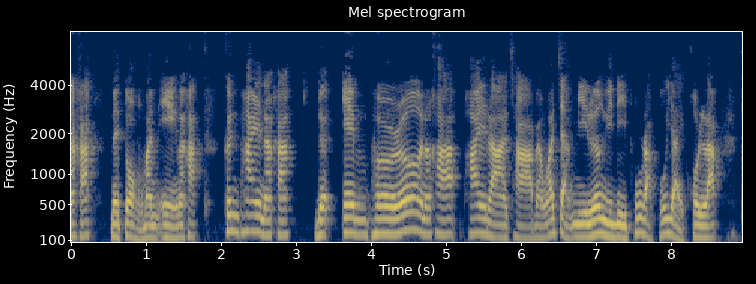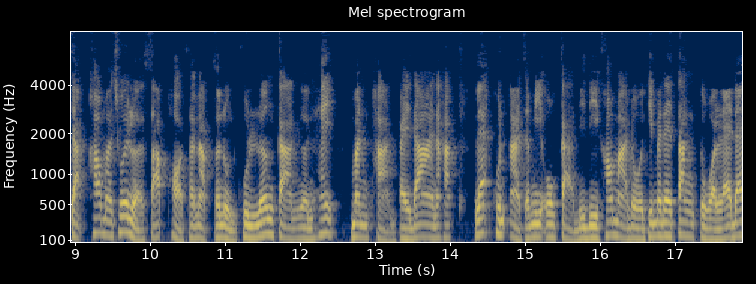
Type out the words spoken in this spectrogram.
นะคะ ในตัวของมันเองนะคะ ขึ้นไพ่นะคะ The Emperor นะคะไพ่ราชาแปลว่าจะมีเรื่องดีๆ ผู้หลักผู้ใหญ่คนรัก จะเข้ามาช่วยเหลือซับพอร์ตสนับสนุนคุณเรื่องการเงินให้ มันผ่านไปได้นะคะและคุณอาจจะมีโอกาสดีๆ เข้ามาโดยที่ไม่ได้ตั้งตัว และได้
